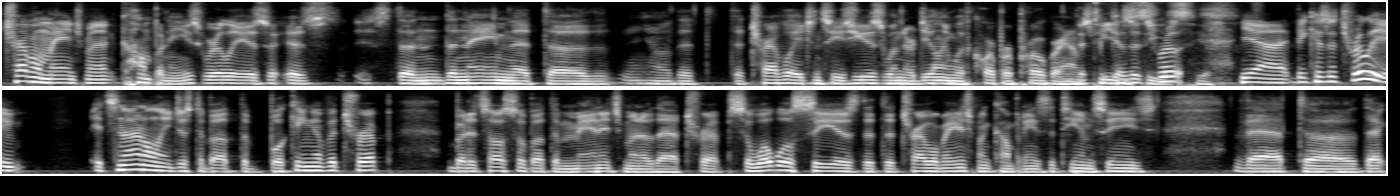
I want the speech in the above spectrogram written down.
travel management companies really is is is the the name that uh, you know that the travel agencies use when they're dealing with corporate programs because it's really yes. yeah because it's really it's not only just about the booking of a trip, but it's also about the management of that trip. So what we'll see is that the travel management companies, the TMCs that uh, that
